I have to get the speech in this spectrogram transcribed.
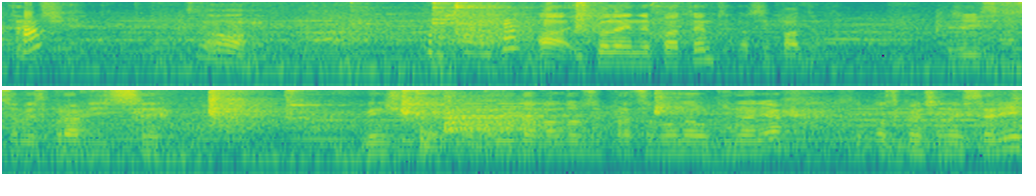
patencik. O. A i kolejny patent, znaczy patent. Jeżeli chcecie sobie sprawdzić, czy mięsień dwugłowy uda Wam dobrze pracował na uginaniach, to po skończonej serii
